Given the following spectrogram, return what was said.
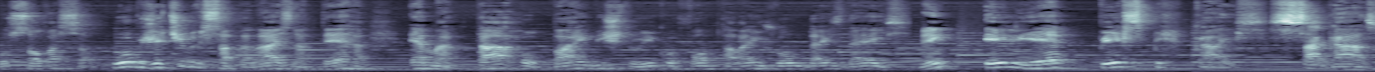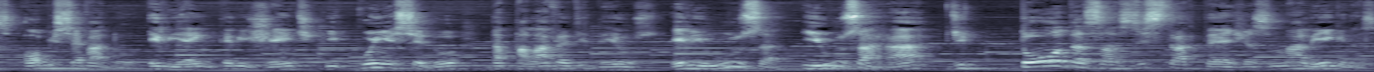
ou salvação. O objetivo de Satanás na terra é matar, roubar e destruir, conforme está lá em João 10, 10. Bem, ele é perspicaz, sagaz, observador. Ele é inteligente e conhecedor da palavra de Deus. Ele usa e usará de todas as estratégias malignas.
